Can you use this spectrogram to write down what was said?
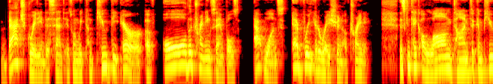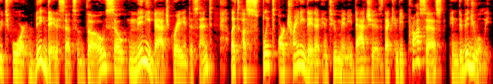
Batch gradient descent is when we compute the error of all the training samples at once every iteration of training. This can take a long time to compute for big datasets though, so mini batch gradient descent lets us split our training data into mini batches that can be processed individually.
